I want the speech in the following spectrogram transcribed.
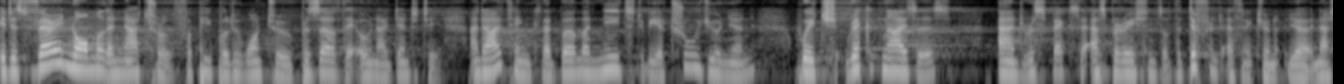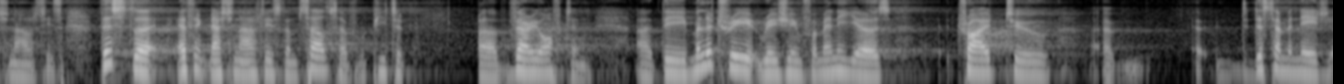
It is very normal and natural for people to want to preserve their own identity. And I think that Burma needs to be a true union which recognizes and respects the aspirations of the different ethnic nationalities. This, the ethnic nationalities themselves have repeated uh, very often. Uh, the military regime for many years tried to uh, disseminate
